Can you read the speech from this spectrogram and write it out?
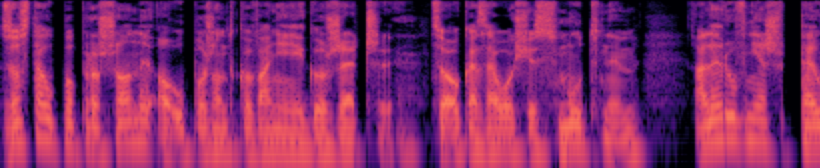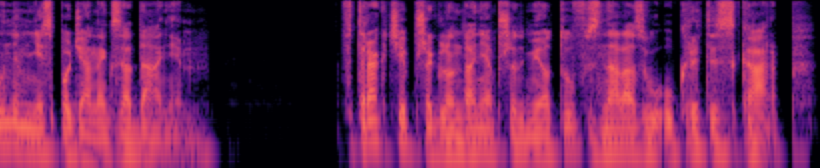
został poproszony o uporządkowanie jego rzeczy, co okazało się smutnym, ale również pełnym niespodzianek zadaniem. W trakcie przeglądania przedmiotów znalazł ukryty skarb.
